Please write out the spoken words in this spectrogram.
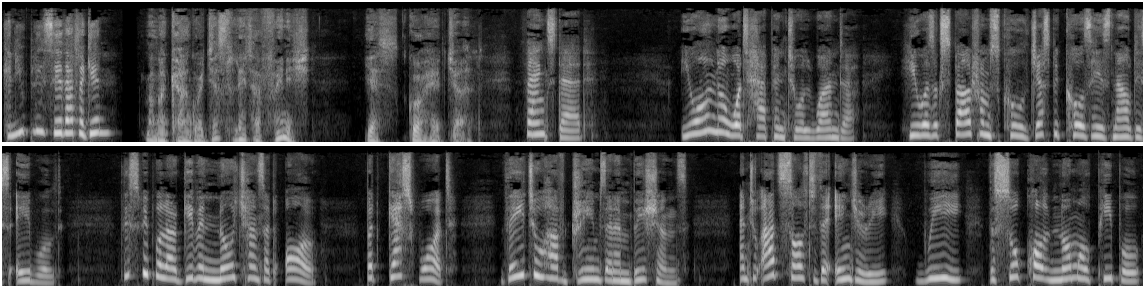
Can you please say that again? Mama Kangwa, just let her finish. Yes, go ahead, child. Thanks, Dad. You all know what happened to Olwanda. He was expelled from school just because he is now disabled. These people are given no chance at all. But guess what? They too have dreams and ambitions. And to add salt to the injury, we, the so called normal people,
